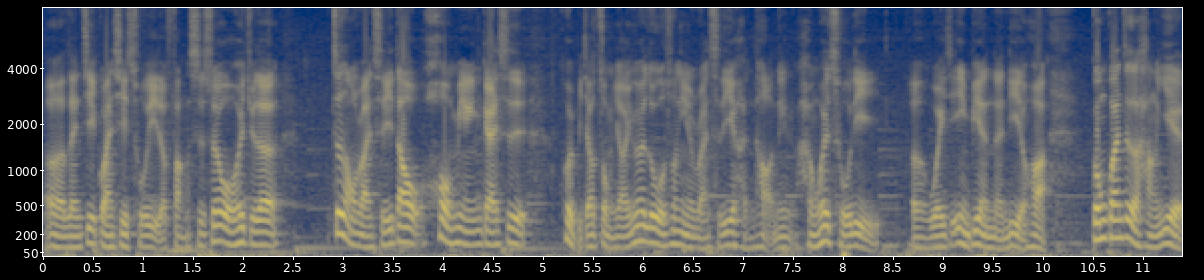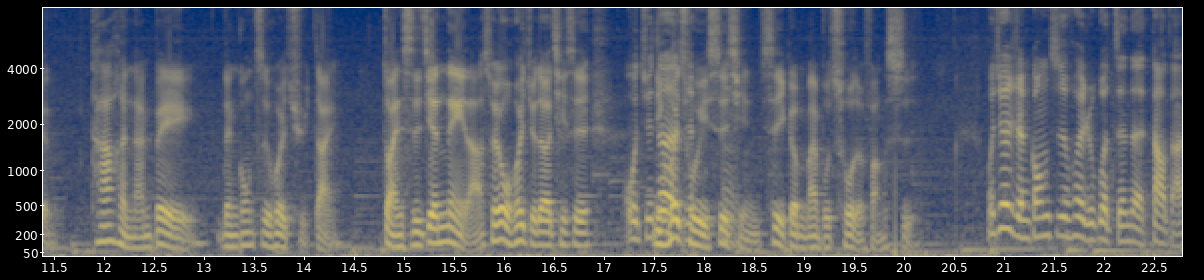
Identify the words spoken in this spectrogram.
呃人际关系处理的方式。所以我会觉得这种软实力到后面应该是会比较重要。因为如果说你的软实力很好，你很会处理呃危机应变的能力的话，公关这个行业它很难被人工智慧取代。短时间内啦，所以我会觉得其实。我觉得你会处理事情是一个蛮不错的方式。我觉得人工智慧如果真的到达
